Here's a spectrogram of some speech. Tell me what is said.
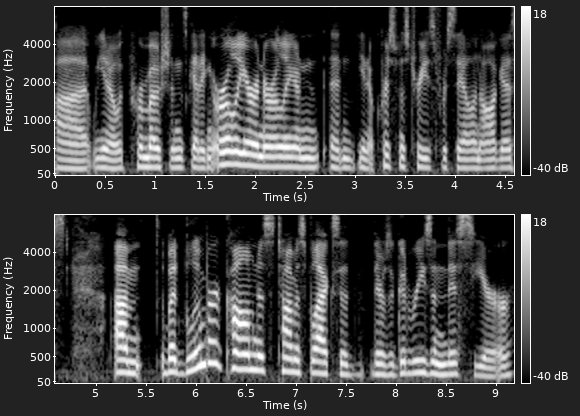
uh, you know, with promotions getting earlier and earlier and, and, you know, Christmas trees for sale in August. Um, but Bloomberg columnist Thomas Black said there's a good reason this year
